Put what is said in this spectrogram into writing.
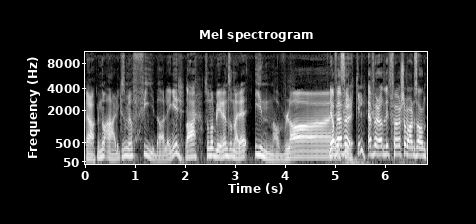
Ja. Men nå er det ikke så mye å feede av lenger. Nei. Så nå blir det en sånn derre innavla jeg, føler, jeg føler at litt før så var det sånn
